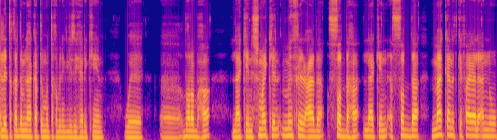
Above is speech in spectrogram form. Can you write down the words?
اللي تقدم لها كابتن المنتخب الإنجليزي هاري كين وضربها لكن شمايكل مثل العادة صدها لكن الصده ما كانت كفاية لأنه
